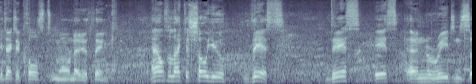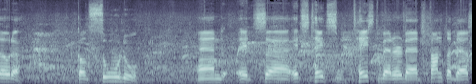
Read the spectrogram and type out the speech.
it actually costs more than you think. And I also like to show you this. This is a Norwegian soda called Solo, and it's uh, it tastes tastes better than Fanta does.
